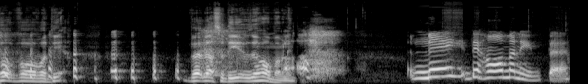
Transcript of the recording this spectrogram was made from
Vad, vad var det? Alltså det, det har man väl inte? Nej, det har man inte.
